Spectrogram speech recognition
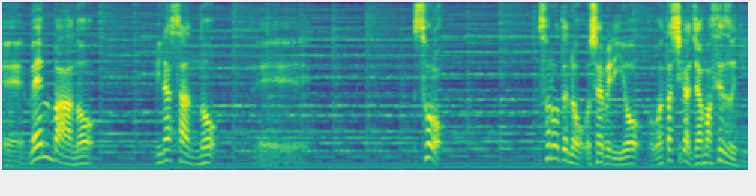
えー、メンバーの皆さんの、えー、ソロソロでのおしゃべりを私が邪魔せずに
